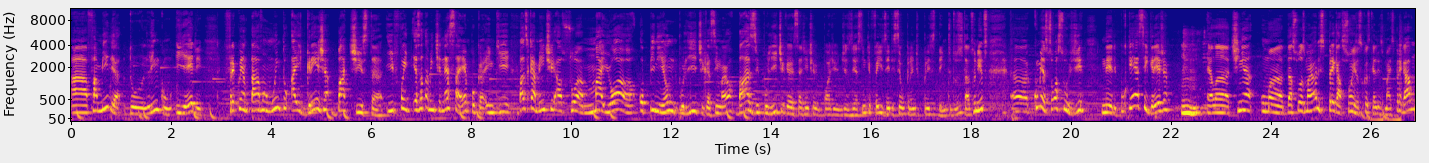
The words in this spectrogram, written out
a família do Lincoln e ele frequentavam muito a igreja batista e foi exatamente nessa época em que basicamente a sua maior opinião política, assim, maior base política, se a gente pode dizer assim, que fez ele ser o grande presidente dos Estados Unidos, ah, começou a surgir nele, porque essa igreja Uhum. Ela tinha uma das suas maiores pregações, as coisas que eles mais pregavam,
